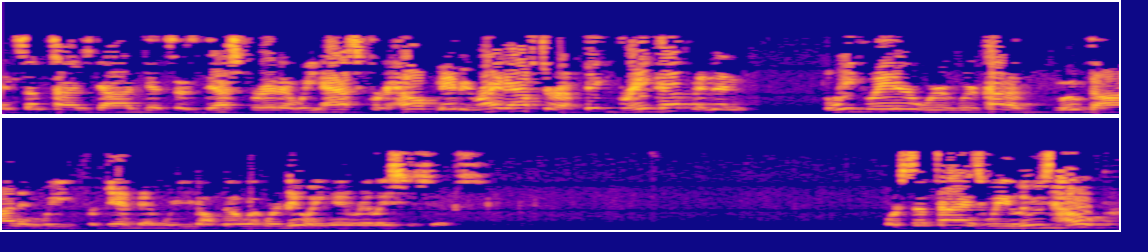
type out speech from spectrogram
And sometimes God gets us desperate and we ask for help maybe right after a big breakup and then a week later, we're, we're kind of moved on and we forget that we don't know what we're doing in relationships. Or sometimes we lose hope.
